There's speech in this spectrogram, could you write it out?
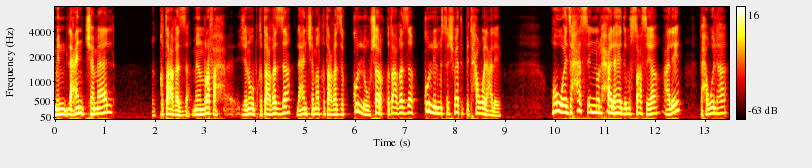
من لعند شمال قطاع غزة من رفح جنوب قطاع غزة لعند شمال قطاع غزة كله وشرق قطاع غزة كل المستشفيات بتحول عليه. هو إذا حس إنه الحالة هيدي مستعصية عليه بحولها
